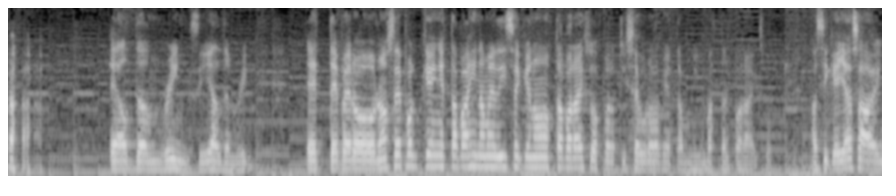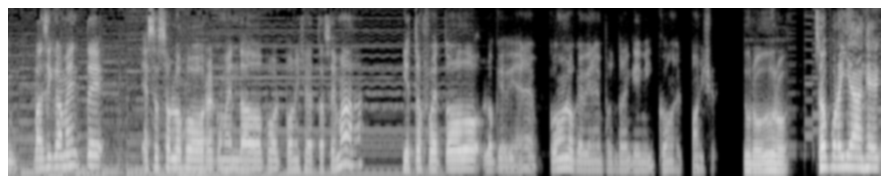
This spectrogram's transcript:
Elden Ring, sí, Elden Ring. Este, pero no sé por qué en esta página me dice que no está para Xbox, pero estoy seguro que también va a estar para Xbox. Así que ya saben, básicamente esos son los juegos recomendados por Punisher esta semana. Y esto fue todo lo que viene con lo que viene pronto en Gaming con el Punisher. Duro, duro. So por ahí Ángel,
